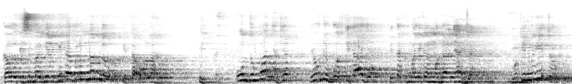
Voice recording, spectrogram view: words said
Kalau di sebagian kita belum tentu kita olah, ih, untung banyak ya, ya udah buat kita aja, kita kembalikan modalnya aja. Mungkin begitu.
